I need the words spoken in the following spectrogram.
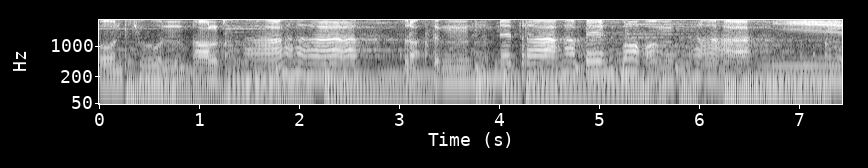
អូនជូនដល់ផ្សារស្រក់ទឹកនេត្រាពេលបងខាលា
